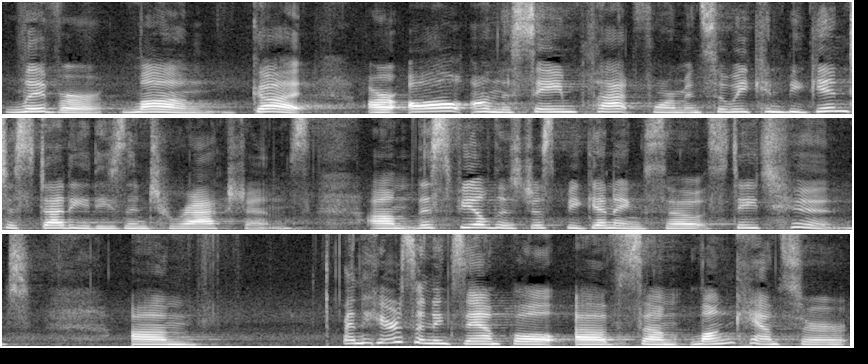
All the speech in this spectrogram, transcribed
liver, lung, gut are all on the same platform, and so we can begin to study these interactions. Um, this field is just beginning, so stay tuned. Um, and here's an example of some lung cancer,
